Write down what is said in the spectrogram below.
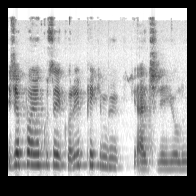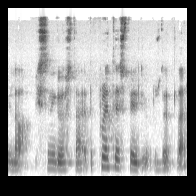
Japonya Kuzey Kore'yi Pekin Büyükelçiliği yoluyla ikisini gösterdi. Protesto ediyoruz dediler.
